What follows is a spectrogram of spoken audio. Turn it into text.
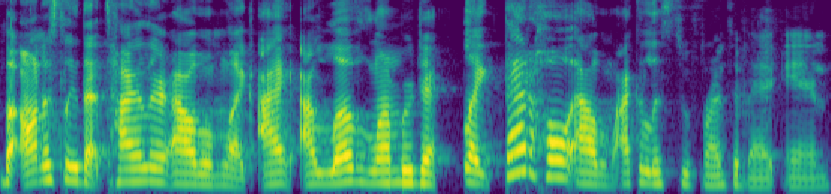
but honestly, that Tyler album, like I, I love Lumberjack. Like that whole album, I could listen to front to back. And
